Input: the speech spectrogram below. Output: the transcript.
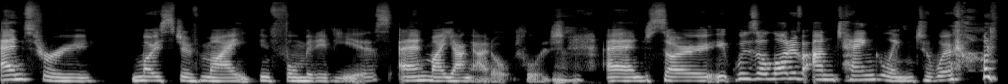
and through most of my informative years and my young adulthood. Mm-hmm. And so it was a lot of untangling to work on.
